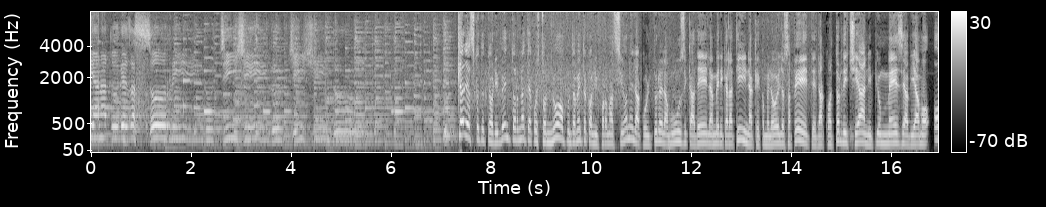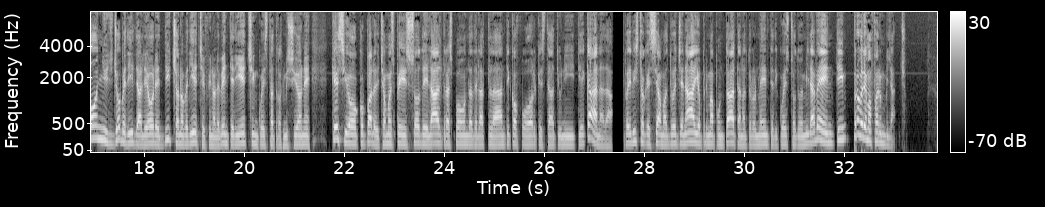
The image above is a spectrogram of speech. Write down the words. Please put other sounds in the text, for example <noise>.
e a natureza sorrindo, tingindo, tingindo. Cari ascoltatori, bentornati a questo nuovo appuntamento con l'informazione, la cultura e la musica dell'America Latina che come voi lo sapete da 14 anni più un mese abbiamo ogni giovedì dalle ore 19.10 fino alle 20.10 in questa trasmissione che si occupa, lo diciamo spesso, dell'altra sponda dell'Atlantico fuori Stati Uniti e Canada. Poi visto che siamo al 2 gennaio, prima puntata naturalmente di questo 2020, proveremo a fare un bilancio.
